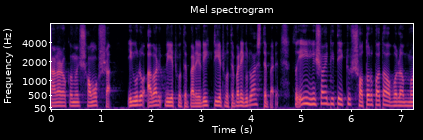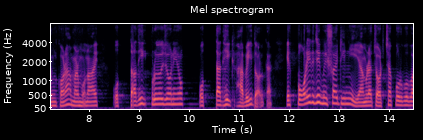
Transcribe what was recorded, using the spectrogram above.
নানা রকমের সমস্যা, এগুলো আবার ক্রিয়েট হতে পারে রিক্রিয়েট হতে পারে, এগুলো আসতে পারে। তো এই বিষয়টিতে একটু সতর্কতা অবলম্বন করা আমার মনে হয় অত্যাধিক প্রয়োজনীয়, অত্যাধিকভাবেই দরকার। এর পরের যে বিষয়টি নিয়ে আমরা চর্চা করব বা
